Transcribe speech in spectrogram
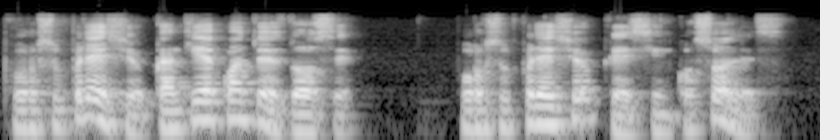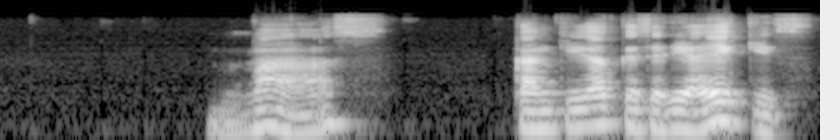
por su precio. ¿Cantidad cuánto es? 12. Por su precio, que es 5 soles. Más cantidad que sería X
